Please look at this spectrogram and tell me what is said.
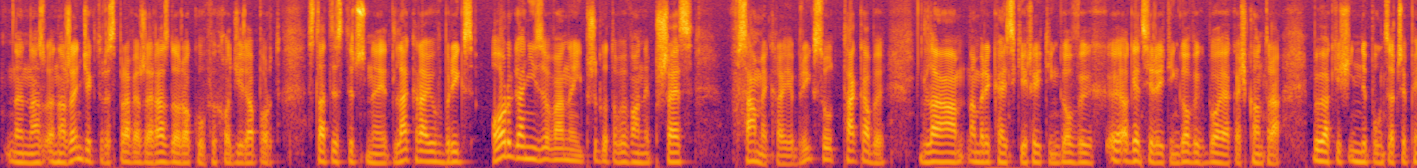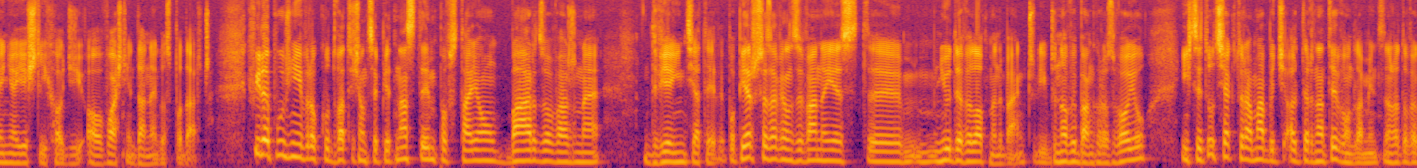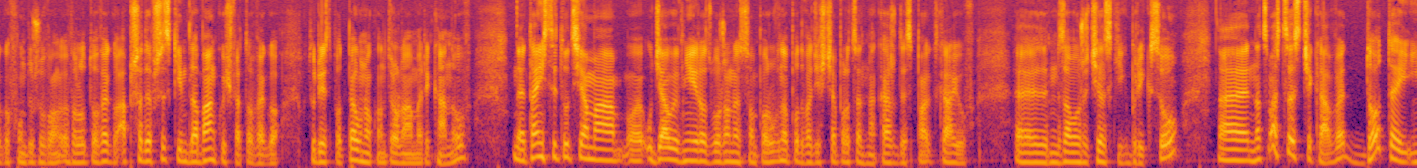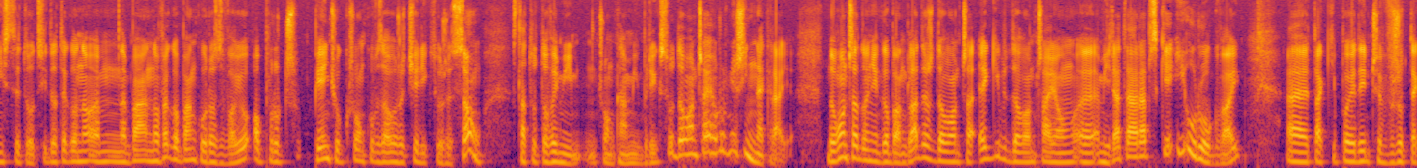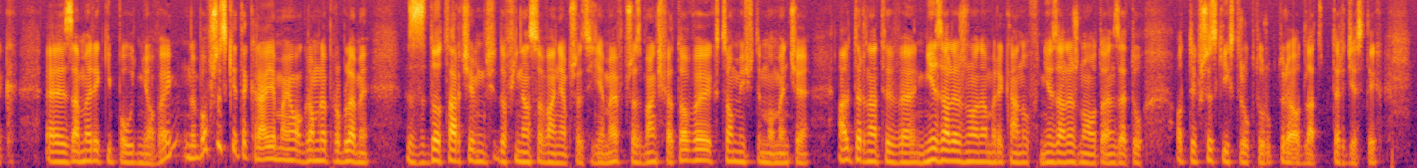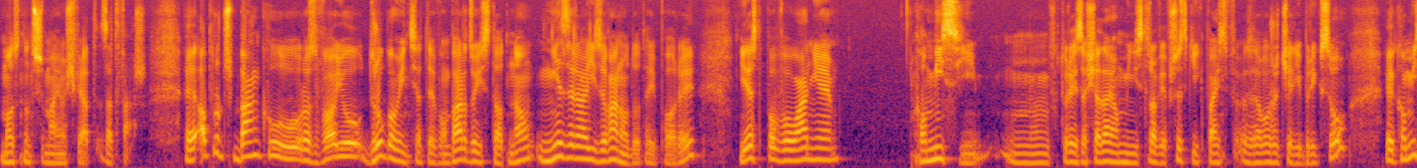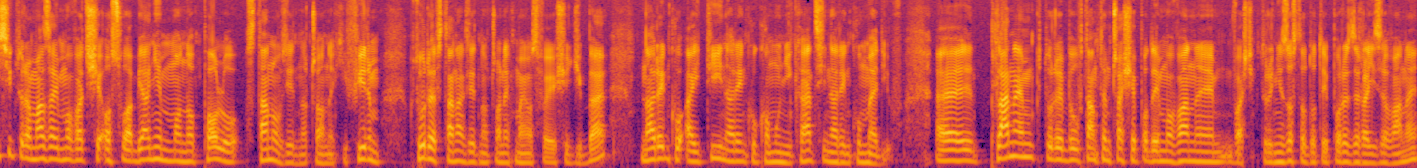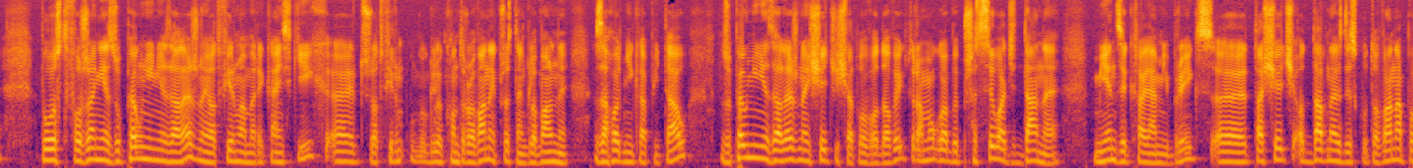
narzędzie, które sprawia, że raz do roku wychodzi raport statystyczny dla krajów BRICS, organizowany i przygotowywany przez w same kraje BRICS-u, tak aby dla amerykańskich ratingowych, e, agencji ratingowych była jakaś kontra, był jakiś inny punkt zaczepienia, jeśli chodzi o właśnie dane gospodarcze. Chwilę później, w roku 2015, powstają bardzo ważne dwie inicjatywy. Po pierwsze, zawiązywany jest y, New Development Bank, czyli Nowy Bank Rozwoju, instytucja, która ma być alternatywą dla Międzynarodowego Funduszu Walutowego, a przede wszystkim dla Banku Światowego, który jest pod pełną kontrolą Amerykanów. Ta instytucja ma, udziały w niej rozłożone są porówno po 20% na każdy z krajów założycielskich BRICS-u. E, natomiast co jest ciekawe, do tej instytucji, do tego no, nowego Banku Rozwoju, oprócz pięciu członków założycieli, którzy są statutowymi członkami BRICS-u, dołączają również inne kraje. Dołącza do niego Bangladesz, dołącza Egipt, dołączają e, Emiraty Arabskie i Urugwaj, e, taki pojedynczy wrzutek e, z Ameryki Południowej, no bo wszystkie te kraje mają ogromne problemy z dotarciem do finansowania przez IMF, przez Bank Światowy, chcą mieć w tym momencie alternatywę niezależną od Amerykanów, niezależną od ONZ-u, od tych wszystkich struktur, które od lat 40. mocno trzymają świat za twarz. Oprócz Banku Rozwoju, drugą inicjatywą bardzo istotną, niezrealizowaną do tej pory, jest powołanie komisji, mm, w której zasiadają ministrowie wszystkich państw założycieli BRICS-u, e, komisji, która ma zajmować się osłabianiem monopolu Stanów Zjednoczonych i firm, które w Stanach Zjednoczonych mają swoje siedzibę na rynku IT, na rynku komunikacji, na rynku mediów. E, planem, który był w tamtym czasie podejmowany, właśnie, który nie został do tej pory zrealizowany, było stworzenie zupełnie niezależnej od firm amerykańskich, e, czy od firm kontrolowanych przez ten globalny zachodni kapitał, zupełnie niezależnej sieci światłowodowej, która mogłaby przesyłać dane między krajami BRICS. E, ta sieć od dawna jest dyskutowana,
